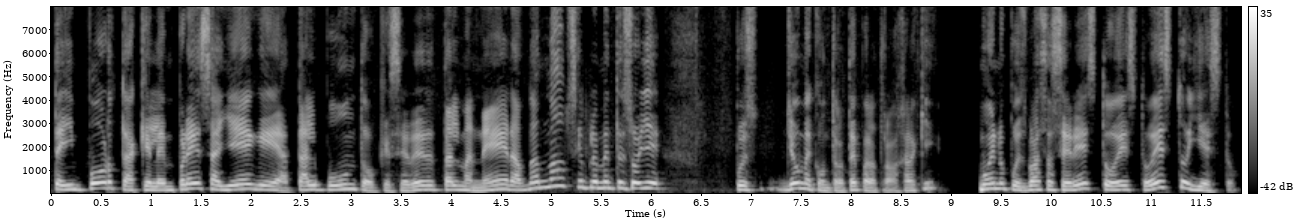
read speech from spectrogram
te importa que la empresa llegue a tal punto, que se dé de tal manera. No, no, simplemente es, oye, pues yo me contraté para trabajar aquí. Bueno, pues vas a hacer esto, esto, esto y esto.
